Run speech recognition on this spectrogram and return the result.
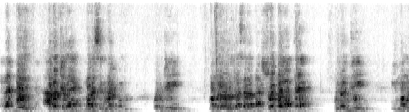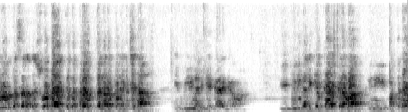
ರದ್ದು ಆಲೋಚನೆ ಮನಸ್ಸಿಗೆ ಬರ್ಬೋದು. ಒಂಜಿ ಮಂಗಳೂರು ದಸರಾದ ಶೋಭಾಯಾತ್ರೆ ಇರೊಂಜಿ ಈ ಮಂಗಳೂರು ದಸರಾದ ಶೋಭಾಯಾತ್ರೆದ ಪ್ರಯುಕ್ತ ನಡಪನ ಹೆಚ್ಚಿನ ಈ ಪಿಲಿನಲಿಕೆ ಕಾರ್ಯಕ್ರಮ. ಈ ಪಿಲಿನಲಿಕೆ ಕಾರ್ಯಕ್ರಮ ಇನಿ ಪತ್ತನೇ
